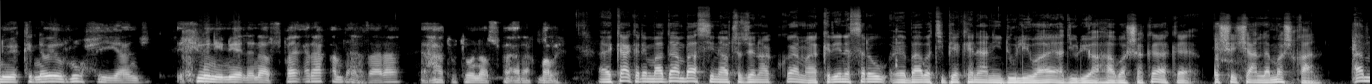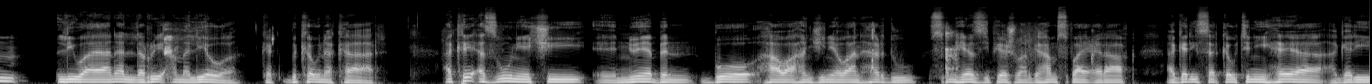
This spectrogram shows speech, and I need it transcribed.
نوێکردنەوەی ڕوحی یان خوێنی نوێ لە ناو سوپای عێراق ئەم هزارە هاتو تۆ ناو سوپای عێراق بڵێ کاکەێ مادام باسی ناوچە جێناکوکانمان کرێنە سەر و بابەتی پێکەێنانی دوولی وایە دیولیا هاوبەشەکە کە بەشێکیان لە مەشقان ئەم لیوایانە لە ڕووی ئەمەلیەوە کە بکەونە کار ئەکرێ ئەزموونێکی نوێ بن بۆ هاواهەنگی نێوان هەردوو چون هێزی پێشمەرگە هەم سوپای عێراق ئەگەری سەرکەوتنی هەیە ئەگەری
